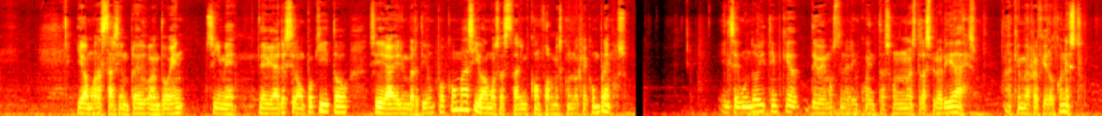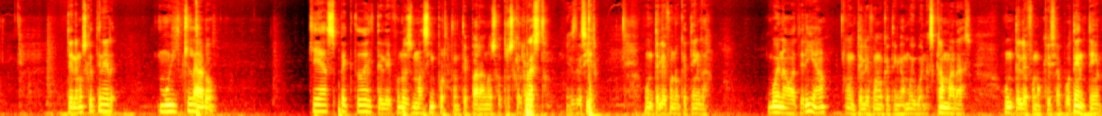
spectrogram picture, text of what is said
y vamos a estar siempre dudando en si me debía haber estirado un poquito, si debía haber invertido un poco más y vamos a estar inconformes con lo que compremos. El segundo ítem que debemos tener en cuenta son nuestras prioridades. ¿A qué me refiero con esto? Tenemos que tener muy claro qué aspecto del teléfono es más importante para nosotros que el resto. Es decir, un teléfono que tenga buena batería, un teléfono que tenga muy buenas cámaras, un teléfono que sea potente,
